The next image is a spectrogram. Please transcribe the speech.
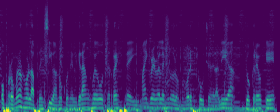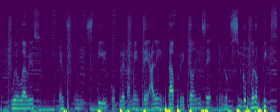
o por lo menos no la ofensiva, ¿no? con el gran juego terrestre. Y Mike Gravel es uno de los mejores coaches de la liga. Yo creo que Will Levis es un steal completamente. Alguien que estaba proyectado en irse en los cinco primeros picks.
